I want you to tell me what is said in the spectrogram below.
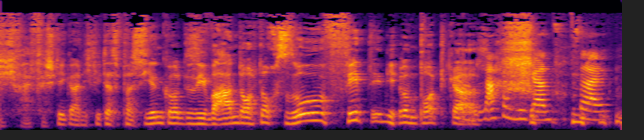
ich verstehe gar nicht, wie das passieren konnte. Sie waren doch noch so fit in ihrem Und Podcast. lachen die ganze Zeit.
